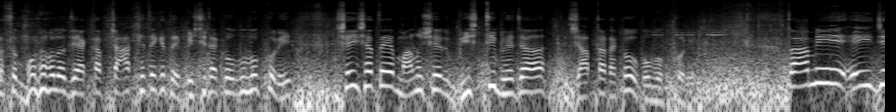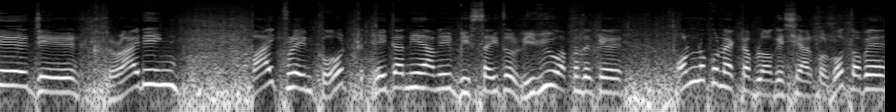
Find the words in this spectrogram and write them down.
কাছে মনে হলো যে এক কাপ চা খেতে খেতে বৃষ্টিটাকে উপভোগ করি, সেই সাথে মানুষের বৃষ্টি ভেজা যাত্রাটাকেও উপভোগ করি। তা আমি এই যে যে রাইডিং বাইক রেইনকোট এইটা নিয়ে আমি বিস্তারিত রিভিউ আপনাদেরকে অন্য কোনো একটা ব্লগে শেয়ার করব। তবে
